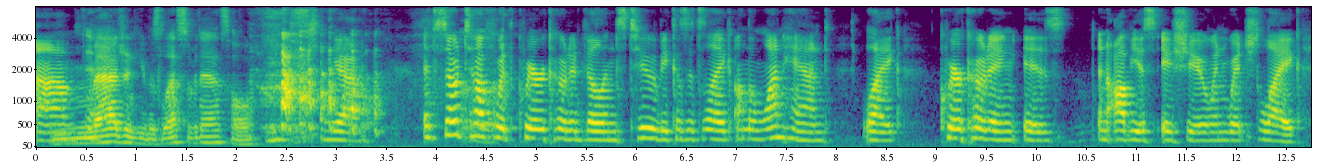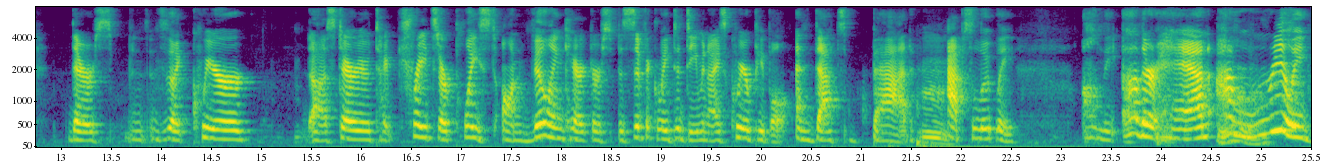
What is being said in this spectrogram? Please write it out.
Um, Imagine he was less of an asshole. yeah. It's so tough with queer coded villains too because it's like on the one hand, like queer coding is an obvious issue in which like there's like queer uh, stereotype traits are placed on villain characters specifically to demonize queer people, and that's bad. Absolutely. On the other hand, I'm really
